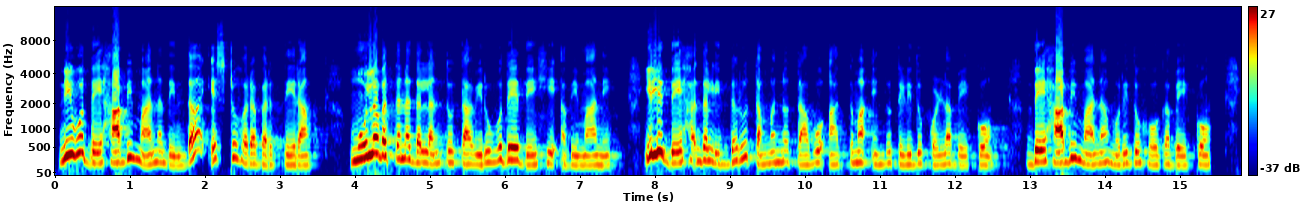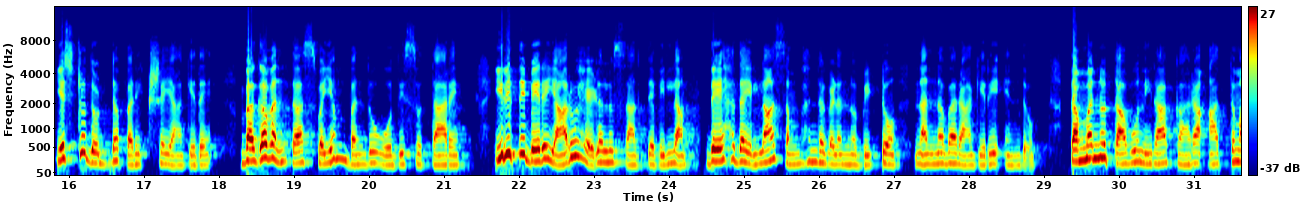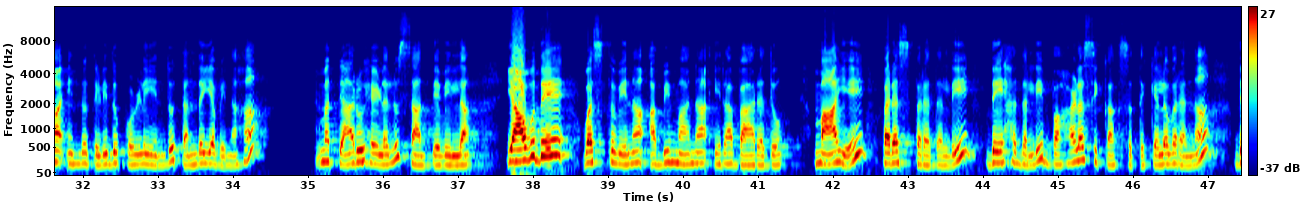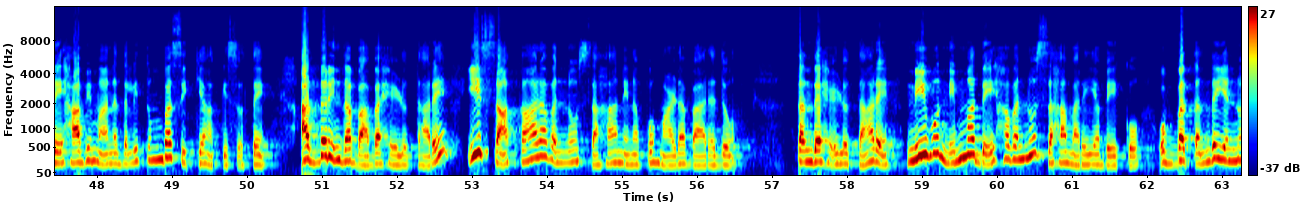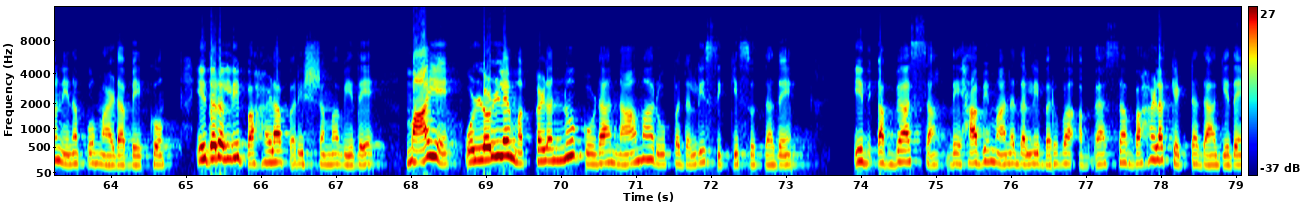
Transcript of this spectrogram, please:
ನೀವು ದೇಹಾಭಿಮಾನದಿಂದ ಎಷ್ಟು ಹೊರ ಬರ್ತೀರಾ ಮೂಲವತನದಲ್ಲಂತೂ ತಾವಿರುವುದೇ ದೇಹಿ ಅಭಿಮಾನಿ. ಇಲ್ಲಿ ದೇಹದಲ್ಲಿದ್ದರೂ ತಮ್ಮನ್ನು ತಾವು ಆತ್ಮ ಎಂದು ತಿಳಿದುಕೊಳ್ಳಬೇಕು. ದೇಹಾಭಿಮಾನ ಮುರಿದು ಹೋಗಬೇಕು. ಎಷ್ಟು ದೊಡ್ಡ ಪರೀಕ್ಷೆಯಾಗಿದೆ. ಭಗವಂತ ಸ್ವಯಂ ಬಂದು ಓದಿಸುತ್ತಾರೆ. ಈ ರೀತಿ ಬೇರೆ ಯಾರೂ ಹೇಳಲು ಸಾಧ್ಯವಿಲ್ಲ. ದೇಹದ ಎಲ್ಲಾ ಸಂಬಂಧಗಳನ್ನು ಬಿಟ್ಟು ನನ್ನವರಾಗಿರಿ ಎಂದು. ತಮ್ಮನ್ನು ತಾವು ನಿರಾಕಾರ ಆತ್ಮ ಎಂದು ತಿಳಿದುಕೊಳ್ಳಿ ಎಂದು ತಂದೆಯ ವಿನಃ ಮತ್ತಾರು ಹೇಳಲು ಸಾಧ್ಯವಿಲ್ಲ. ಯಾವುದೇ ವಸ್ತುವಿನ ಅಭಿಮಾನ ಇರಬಾರದು. ಮಾಯೆ ಪರಸ್ಪರದಲ್ಲಿ, ದೇಹದಲ್ಲಿ ಬಹಳ ಸಿಕ್ಕಾಕ್ಸುತ್ತೆ. ಕೆಲವರನ್ನ ದೇಹಾಭಿಮಾನದಲ್ಲಿ ತುಂಬ ಸಿಕ್ಕಿ ಹಾಕಿಸುತ್ತೆ. ಆದ್ದರಿಂದ ಬಾಬಾ ಹೇಳುತ್ತಾರೆ, ಈ ಸಾಕಾರವನ್ನು ಸಹ ನೆನಪು ಮಾಡಬಾರದು. ತಂದೆ ಹೇಳುತ್ತಾರೆ, ನೀವು ನಿಮ್ಮ ದೇಹವನ್ನು ಸಹ ಮರೆಯಬೇಕು, ಒಬ್ಬ ತಂದೆಯನ್ನು ನೆನಪು ಮಾಡಬೇಕು. ಇದರಲ್ಲಿ ಬಹಳ ಪರಿಶ್ರಮವಿದೆ. ಮಾಯೆ ಒಳ್ಳೊಳ್ಳೆ ಮಕ್ಕಳನ್ನು ಕೂಡ ನಾಮ ರೂಪದಲ್ಲಿ ಸಿಕ್ಕಿಸುತ್ತದೆ. ಇದು ಅಭ್ಯಾಸ, ದೇಹಾಭಿಮಾನದಲ್ಲಿ ಬರುವ ಅಭ್ಯಾಸ ಬಹಳ ಕೆಟ್ಟದಾಗಿದೆ.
